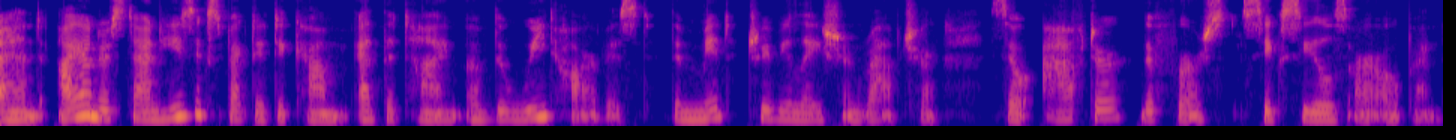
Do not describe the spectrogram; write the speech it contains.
And I understand he's expected to come at the time of the wheat harvest, the mid tribulation rapture, so after the first six seals are open.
